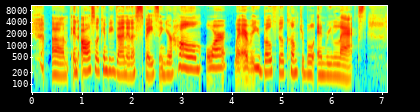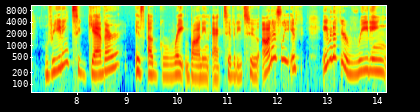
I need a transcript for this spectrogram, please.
um, and also, it can be done in a space in your home or wherever you both feel comfortable and relaxed. Reading together is a great bonding activity too. Honestly, if even if you're reading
